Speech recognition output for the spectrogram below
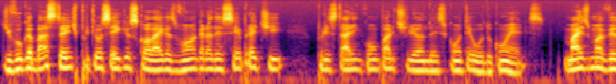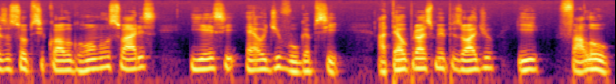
Divulga bastante porque eu sei que os colegas vão agradecer para ti por estarem compartilhando esse conteúdo com eles. Mais uma vez eu sou o psicólogo Rômulo Soares e esse é o Divulga Psi. Até o próximo episódio e falou!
